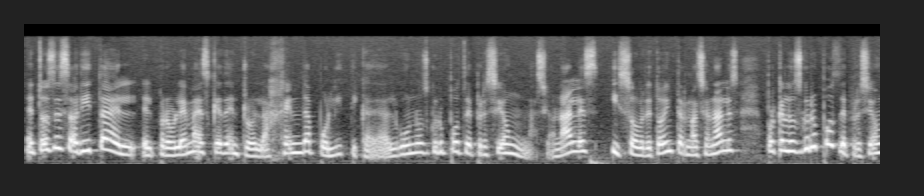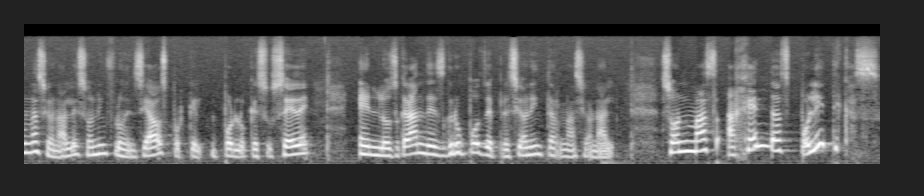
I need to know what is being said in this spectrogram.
Entonces, ahorita el, problema es que dentro de la agenda política de algunos grupos de presión nacionales y sobre todo internacionales, porque los grupos de presión nacionales son influenciados por lo que sucede en los grandes grupos de presión internacional, son más agendas políticas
